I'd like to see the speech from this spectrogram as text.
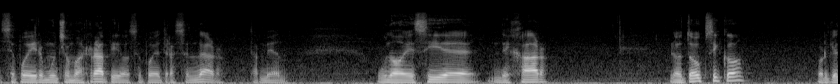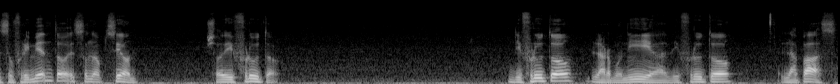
se puede ir mucho más rápido, se puede trascender también. Uno decide dejar lo tóxico porque el sufrimiento es una opción. Yo disfruto. Disfruto la armonía, disfruto la paz.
